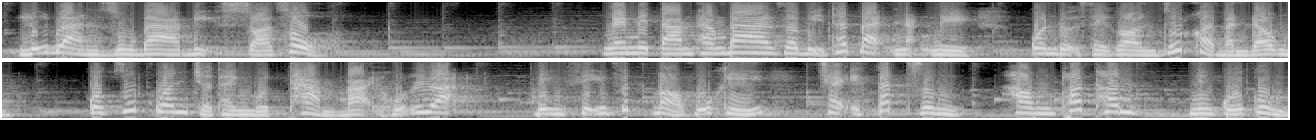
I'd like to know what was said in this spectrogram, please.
Lữ đoàn dù 3 bị xóa sổ Ngày 18 tháng 3 do bị thất bại nặng nề, quân đội Sài Gòn rút khỏi Bản Đông. Cuộc rút quân trở thành một thảm bại hỗn loạn. Binh sĩ vứt bỏ vũ khí, chạy cắt rừng, hòng thoát thân, nhưng cuối cùng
